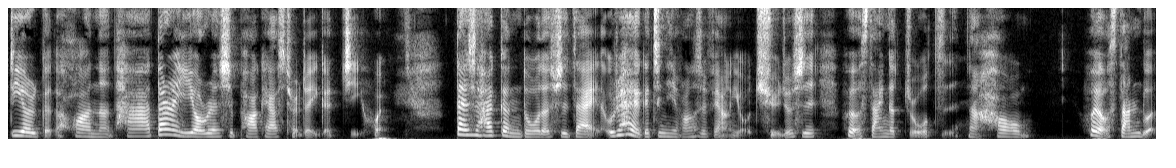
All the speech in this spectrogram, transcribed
第二个的话呢，他当然也有认识 podcaster 的一个机会，但是他更多的是在，我觉得还有一个进行方式非常有趣，就是会有三个桌子，然后会有三轮，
